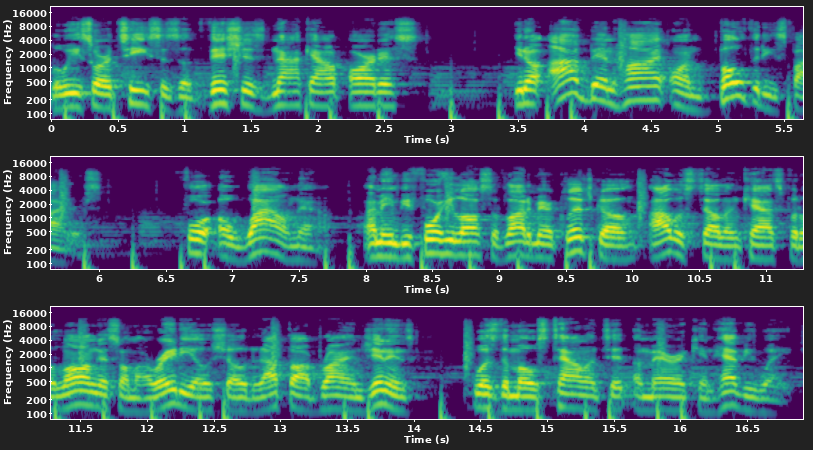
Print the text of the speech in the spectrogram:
Luis Ortiz is a vicious knockout artist. You know, I've been high on both of these fighters for a while now. I mean, before he lost to Vladimir Klitschko, I was telling cats for the longest on my radio show that I thought Bryant Jennings was the most talented American heavyweight.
